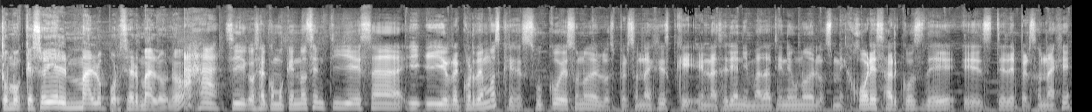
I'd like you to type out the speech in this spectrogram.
como que soy el malo por ser malo, ¿no? Ajá, sí, o sea, como que no sentí esa, y, y recordemos que Zuko es uno de los personajes que en la serie animada tiene uno de los mejores arcos de, este, de personaje,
